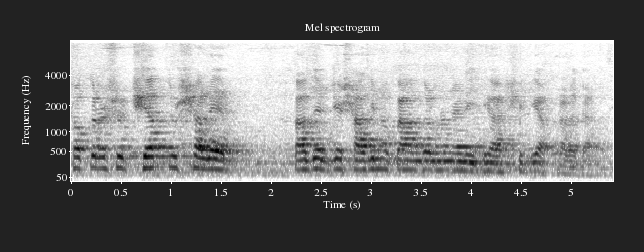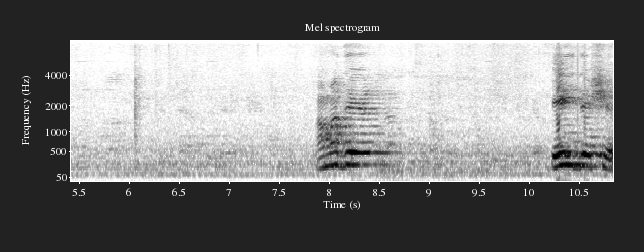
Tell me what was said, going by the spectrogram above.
সতেরোশো ছিয়াত্তর সালের তাদের যে স্বাধীনতা আন্দোলনের ইতিহাস, সেটি আপনারা জানেন। আমাদের এই দেশে,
